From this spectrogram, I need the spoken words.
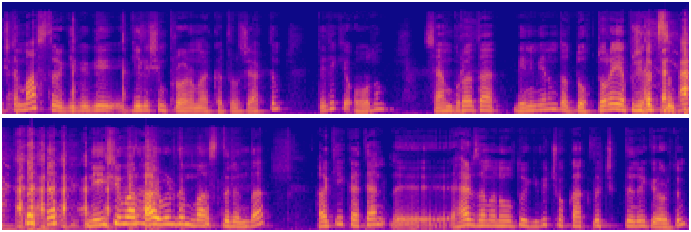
İşte master gibi bir gelişim programına katılacaktım. Dedi ki oğlum sen burada benim yanımda doktora yapacaksın. ne işin var Harvard'ın master'ında? Hakikaten e, her zaman olduğu gibi çok haklı çıktığını gördüm.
